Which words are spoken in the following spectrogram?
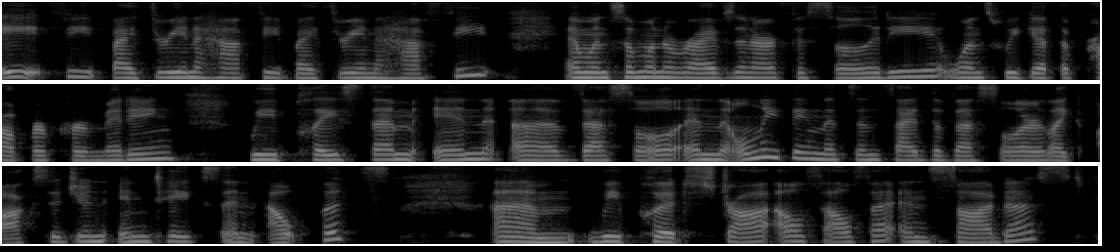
eight feet by three and a half feet by three and a half feet. And when someone arrives in our facility, once we get the proper permitting, we place them in a vessel. And the only thing that's inside the vessel are like oxygen intakes and outputs. Um, we put straw alfalfa and sawdust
